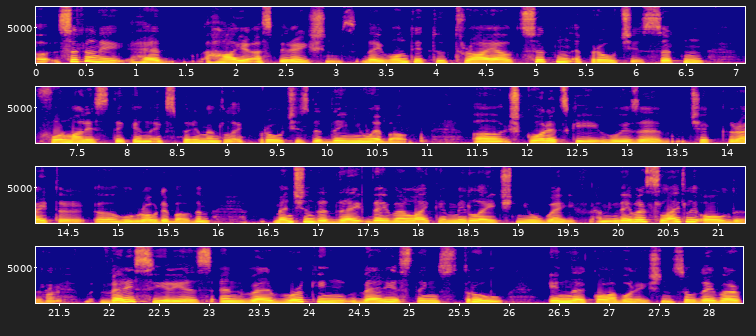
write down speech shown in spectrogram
uh, certainly had higher aspirations. They wanted to try out certain approaches, certain formalistic and experimental approaches that they knew about. Uh, who is a Czech writer uh, who wrote about them, mentioned that they, they were like a middle-aged new wave. I mean, they were slightly older, Right. very serious, and were working various things through in their collaboration. So they were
